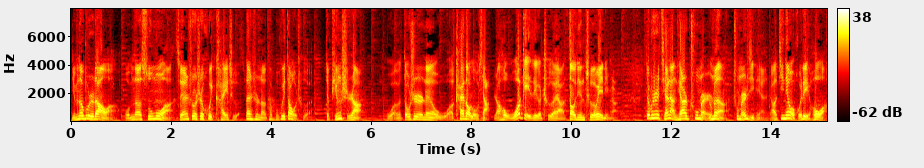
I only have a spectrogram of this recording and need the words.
你们都不知道啊，我们的苏木啊，虽然说是会开车，但是呢，他不会倒车。这平时啊。我们都是那个我开到楼下，然后我给这个车呀倒进车位里面。这不是前两天出门嘛，出门几天，然后今天我回来以后啊，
